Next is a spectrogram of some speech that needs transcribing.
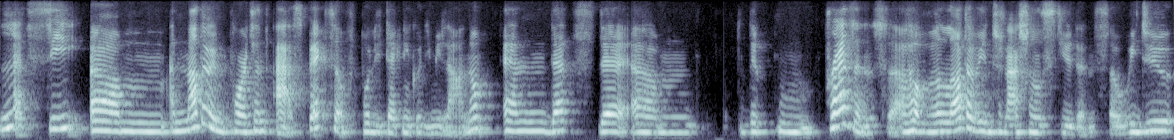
Let's see um, another important aspect of Politecnico di Milano, and that's the, um, the mm, presence of a lot of international students. So we do,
